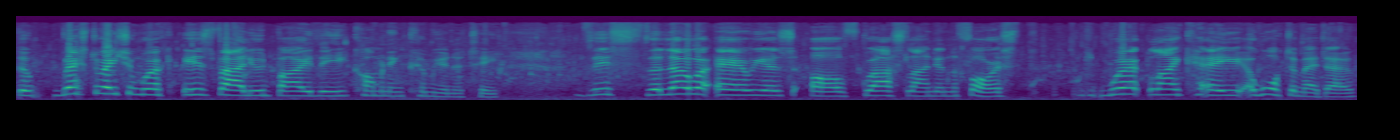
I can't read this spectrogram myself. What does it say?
The restoration work is valued by the commoning community. This, the lower areas of grassland in the forest work like a, a water meadow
